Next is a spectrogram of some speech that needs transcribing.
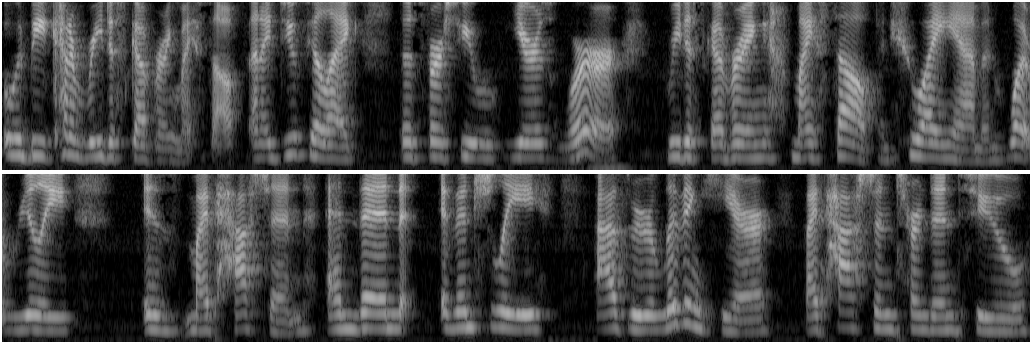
it would be kind of rediscovering myself. And I do feel like those first few years were rediscovering myself and who I am and what really is my passion. And then eventually, as we were living here, my passion turned into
